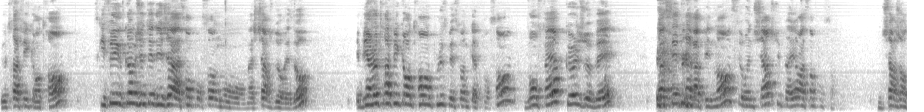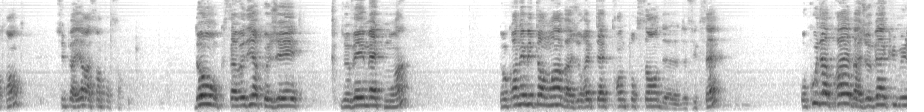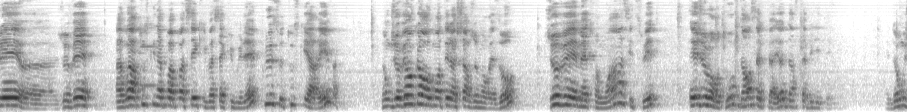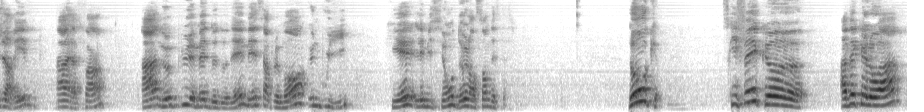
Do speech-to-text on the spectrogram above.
le trafic entrant. Ce qui fait que comme j'étais déjà à 100% de ma charge de réseau, eh bien le trafic entrant plus mes 64% vont faire que je vais passer très rapidement sur une charge supérieure à 100%. Une charge entrante supérieure à 100%. Donc, ça veut dire que je vais émettre moins, donc en émettant moins, bah, j'aurai peut-être 30% de, succès. Au coup d'après, bah, je vais accumuler, euh, je vais avoir tout ce qui n'a pas passé qui va s'accumuler, plus tout ce qui arrive. Donc je vais encore augmenter la charge de mon réseau, je vais émettre moins, ainsi de suite, et je me retrouve dans cette période d'instabilité. Et donc j'arrive à la fin à ne plus émettre de données, mais simplement une bouillie qui est l'émission de l'ensemble des stations. Donc, ce qui fait que avec LOA,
